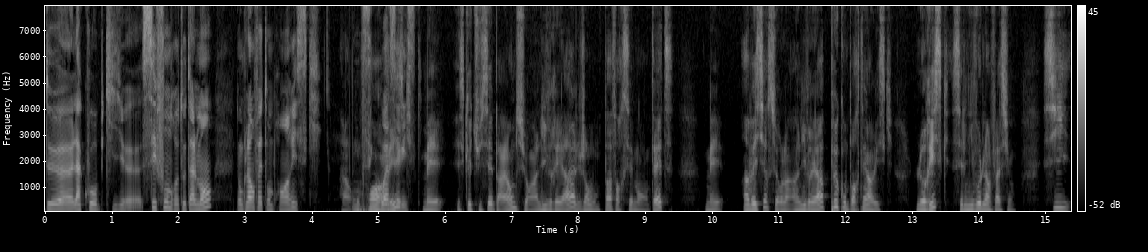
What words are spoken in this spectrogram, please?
de euh, la courbe qui s'effondre totalement. Donc là, en fait, on prend un risque. Alors, on prend quoi, un risque, ces risques? Mais est-ce que tu sais, par exemple, sur un livret A, les gens ne l'ont pas forcément en tête, mais investir sur un livret A peut comporter un risque. Le risque, c'est le niveau de l'inflation. Si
